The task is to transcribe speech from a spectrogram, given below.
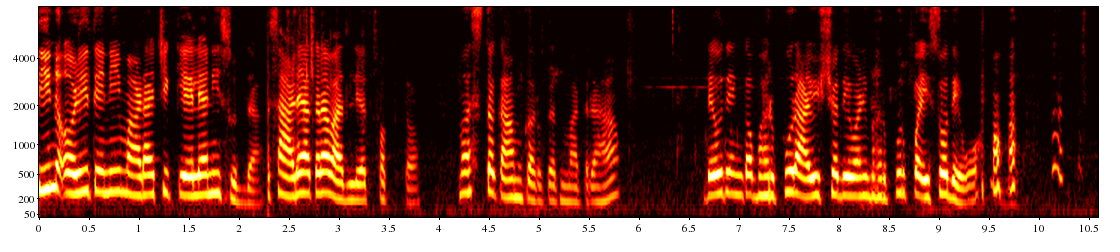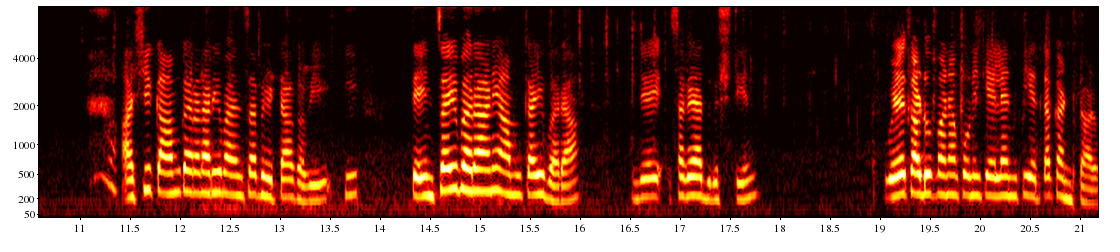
तीन अळी त्यांनी माडाची केल्यानी सुद्धा. साडे अकरा वाजले आहेत फक्त. मस्त काम करतात मात्र हा. देव त्यांका भरपूर आयुष्य देव आणि भरपूर पैसो देव. अशी काम करणारी माणसं भेटा हवी की त्यांचाही बरा आणि आमकाही बरा म्हणजे सगळ्या दृष्टीन. वेळ काढूपणा कोणी केल्यान की येता कंटाळो.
